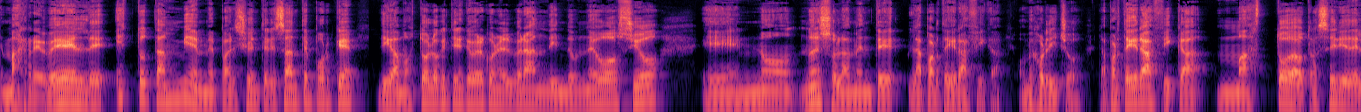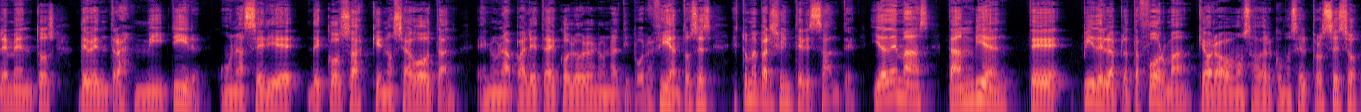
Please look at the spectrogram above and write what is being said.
más rebelde. Esto también me pareció interesante porque, digamos, todo lo que tiene que ver con el branding de un negocio eh, no, no es solamente la parte gráfica, o mejor dicho, la parte gráfica más toda otra serie de elementos deben transmitir una serie de cosas que no se agotan en una paleta de color o en una tipografía. Entonces, esto me pareció interesante. Y además, también te pide la plataforma, que ahora vamos a ver cómo es el proceso,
